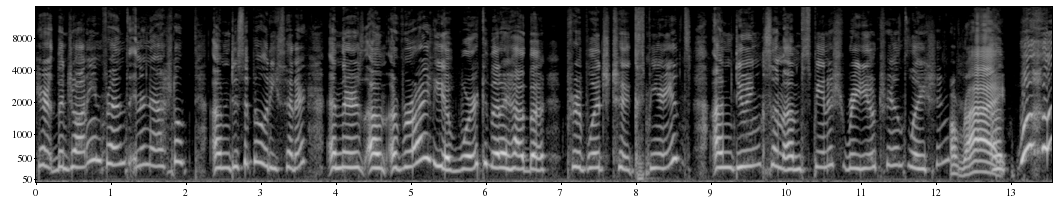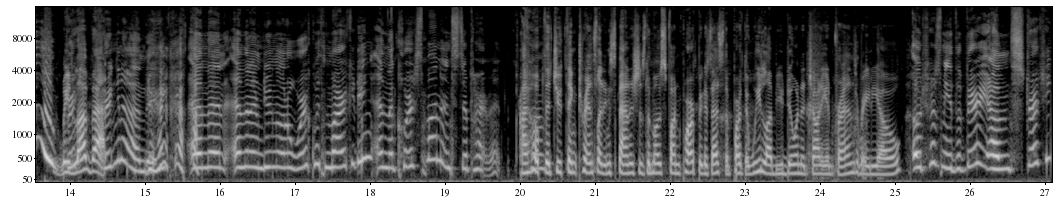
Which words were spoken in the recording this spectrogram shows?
here at the Joni and Friends International um, Disability Center, and there's um, a variety of work that I had the privilege to experience. I'm doing some um, Spanish radio translation. All right. Uh, woohoo! We bring, love that. Bring it on, baby. and then and then I'm doing a little work with marketing and the correspondence department. I hope um, that you think translating Spanish is the most fun part because that's the part that we love you doing at Joni and Friends Radio. Oh, trust me, it's a very um stretching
